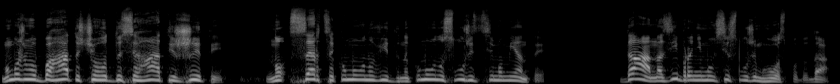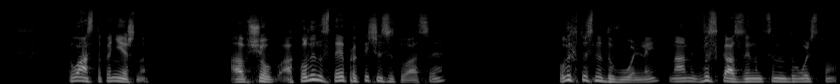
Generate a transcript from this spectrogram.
Ми можемо багато чого досягати, жити. але серце, кому воно віддане, кому воно служить в ці моменти? Да, на зібранні ми всі служимо Господу, да. Класно, звісно. А що? А коли настає практична ситуація, коли хтось недовольний нами, висказує нам це недовольство,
